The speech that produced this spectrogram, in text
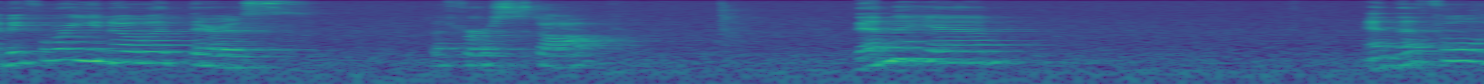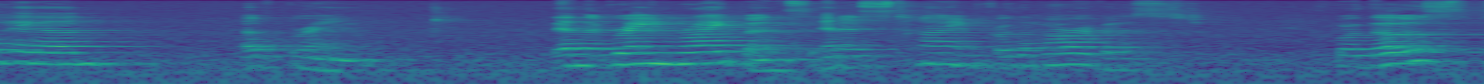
And before you know it, there is the first stalk, then the head, and the full head of grain. Then the grain ripens and it's time for the harvest. For those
